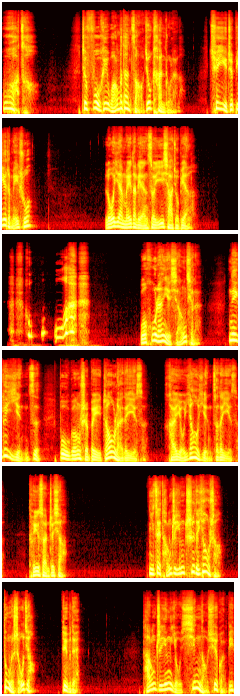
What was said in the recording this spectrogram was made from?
我操！这腹黑王八蛋早就看出来了，却一直憋着没说。罗艳梅的脸色一下就变了。我……我忽然也想起来，那个“引”字不光是被招来的意思，还有药引子的意思。推算之下，你在唐志英吃的药上动了手脚，对不对？唐志英有心脑血管病，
